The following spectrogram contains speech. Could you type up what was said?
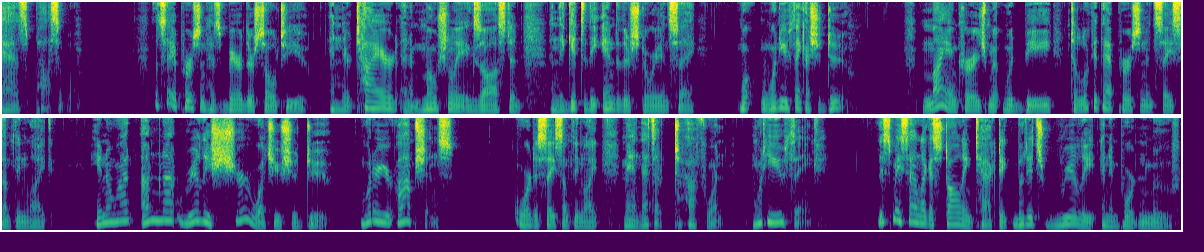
as possible. Let's say a person has bared their soul to you and they're tired and emotionally exhausted, and they get to the end of their story and say, What, what do you think I should do? My encouragement would be to look at that person and say something like, You know what? I'm not really sure what you should do. What are your options? Or to say something like, Man, that's a tough one. What do you think? This may sound like a stalling tactic, but it's really an important move.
